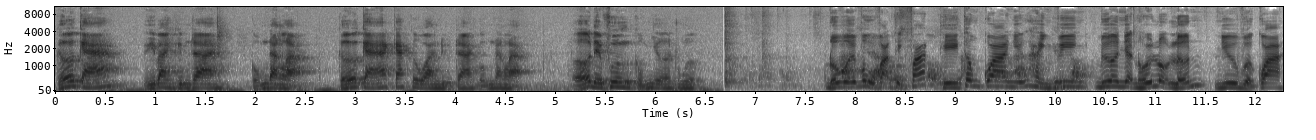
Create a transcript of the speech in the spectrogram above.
cỡ cả ủy ban kiểm tra cũng đang làm cỡ cả các cơ quan điều tra cũng đang làm ở địa phương cũng như ở trung ương Đối với vụ Vạn Thịnh Phát thì thông qua những hành vi đưa nhận hối lộ lớn như vừa qua,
